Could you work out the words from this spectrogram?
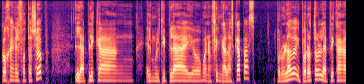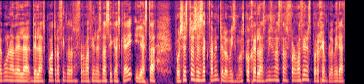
cogen el Photoshop, le aplican el multiply o, bueno, en fin, a las capas, por un lado, y por otro le aplican alguna de, las cuatro o cinco transformaciones básicas que hay y ya está. Pues esto es exactamente lo mismo, es coger las mismas transformaciones, por ejemplo, mirad,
